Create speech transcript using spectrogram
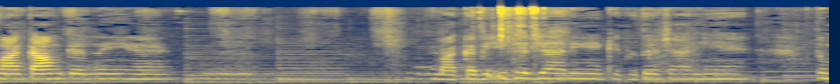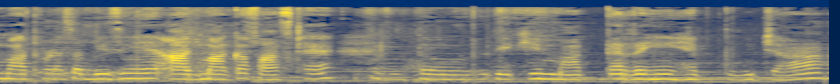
माँ काम कर रही हैं। माँ कभी इधर जा रही हैं, कभी उधर जा रही हैं। तो माँ थोड़ा सा बिज़ी हैं। आज माँ का फास्ट है। तो देखिए, माँ कर रही हैं पूजा।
